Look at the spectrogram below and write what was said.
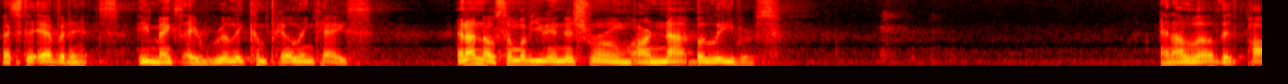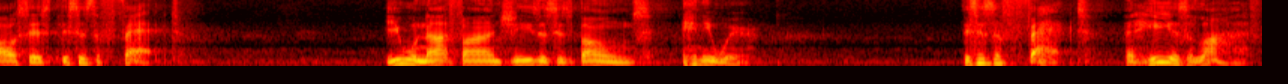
That's the evidence. He makes a really compelling case. And I know some of you in this room are not believers. And I love that Paul says this is a fact you will not find Jesus' bones anywhere. This is a fact that he is alive.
